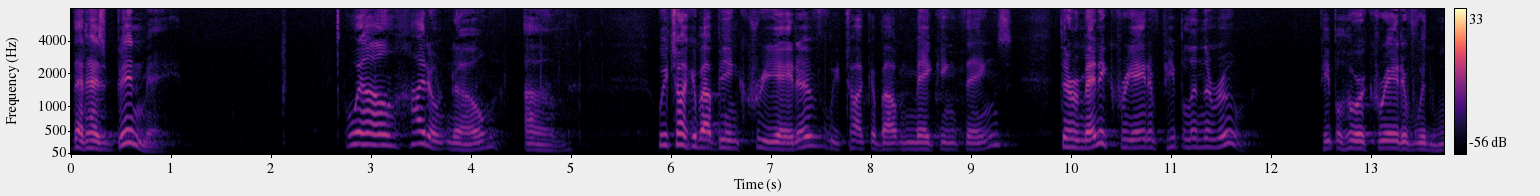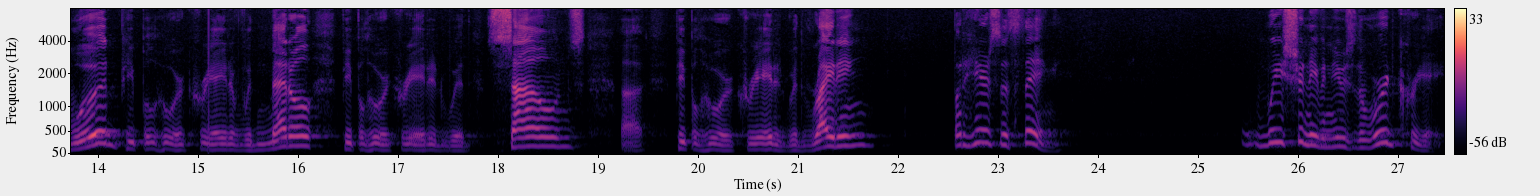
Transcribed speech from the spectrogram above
that has been made. Well, I don't know. Um, we talk about being creative, we talk about making things. There are many creative people in the room people who are creative with wood, people who are creative with metal, people who are created with sounds, uh, people who are created with writing. But here's the thing we shouldn't even use the word create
